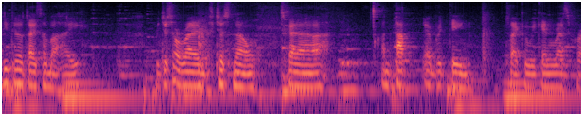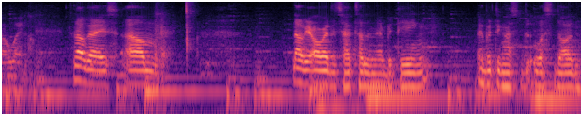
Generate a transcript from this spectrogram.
Dito na tayo sa bahay. We just arrived just now. Just gonna unpack everything so like we can rest for a while. Hello guys. Um, now we already settled and everything. Everything has was done.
